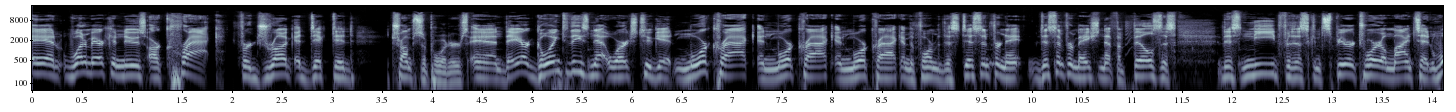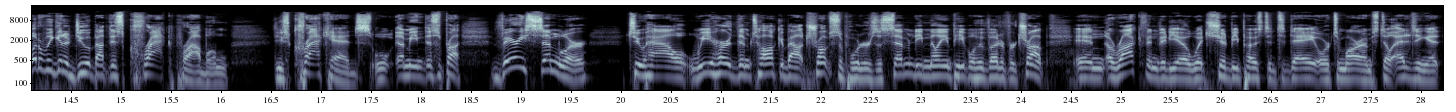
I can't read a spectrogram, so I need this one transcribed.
and One American News are crack for drug addicted Trump supporters, and they are going to these networks to get more crack and more crack and more crack in the form of this disinforma- disinformation that fulfills this this need for this conspiratorial mindset. What are we going to do about this crack problem? These crackheads. I mean, this is very similar to how we heard them talk about Trump supporters, the 70 million people who voted for Trump in a Rokfin video, which should be posted today or tomorrow. I'm still editing it,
